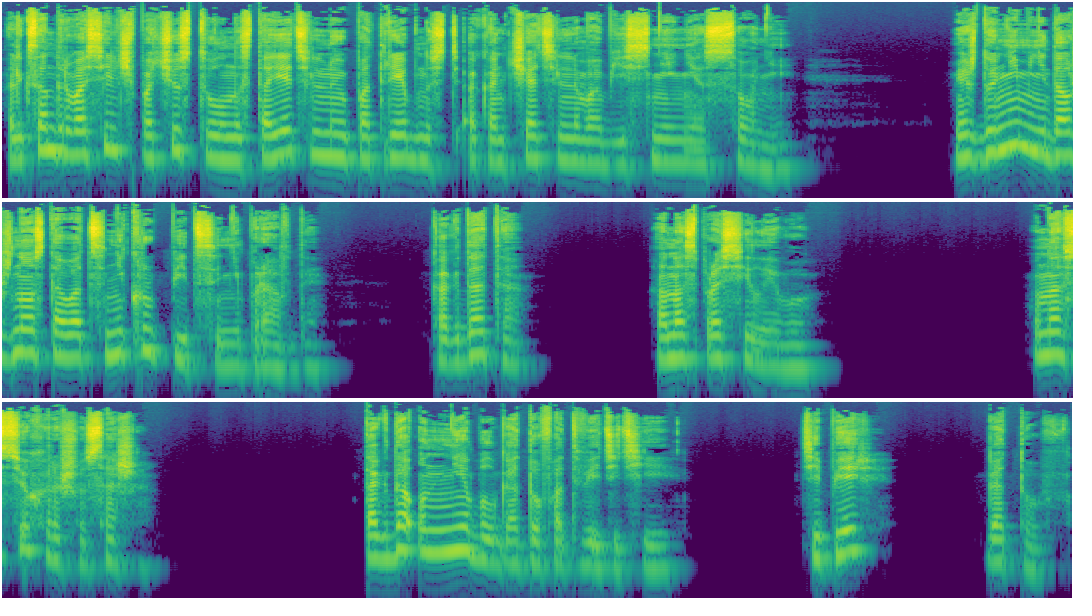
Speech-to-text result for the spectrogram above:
Александр Васильевич почувствовал настоятельную потребность окончательного объяснения Соней. Между ними не должно оставаться ни крупицы неправды. Когда-то она спросила его. «У нас все хорошо, Саша?» Тогда он не был готов ответить ей. Теперь готов.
